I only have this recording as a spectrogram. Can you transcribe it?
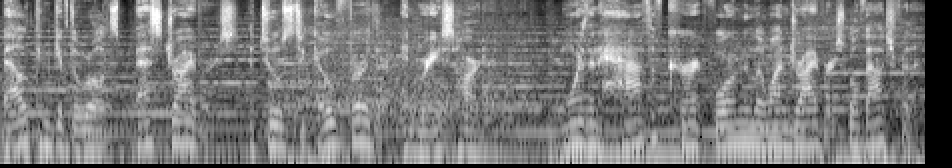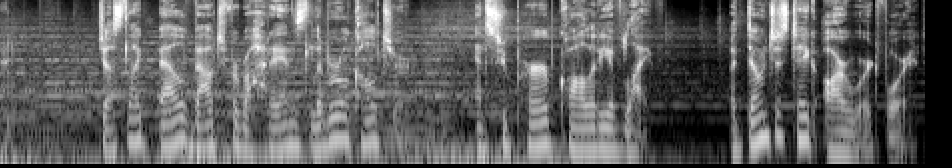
Bell can give the world's best drivers the tools to go further and race harder. More than half of current Formula One drivers will vouch for that. Just like Bell vouched for Bahrain's liberal culture and superb quality of life. But don't just take our word for it.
